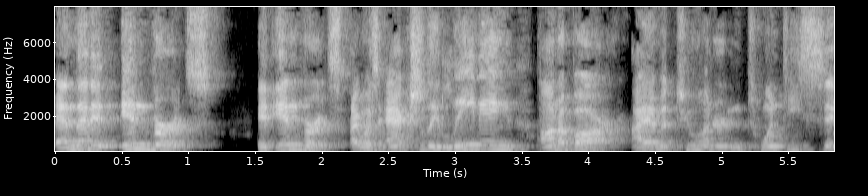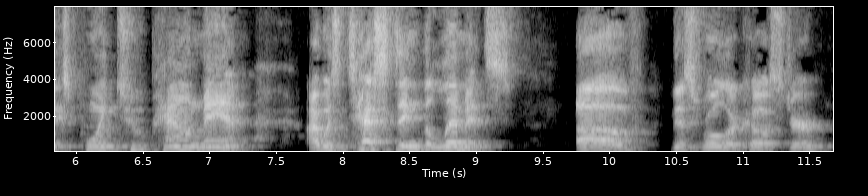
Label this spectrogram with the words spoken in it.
and then it inverts. It inverts. I was actually leaning on a bar. I am a 226.2 pound man. I was testing the limits of this roller coaster.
